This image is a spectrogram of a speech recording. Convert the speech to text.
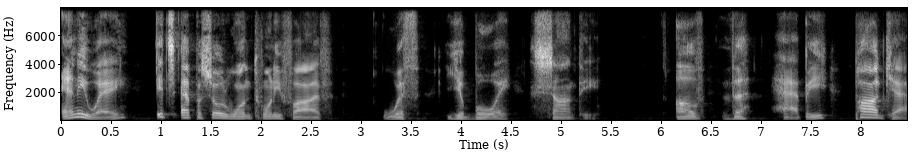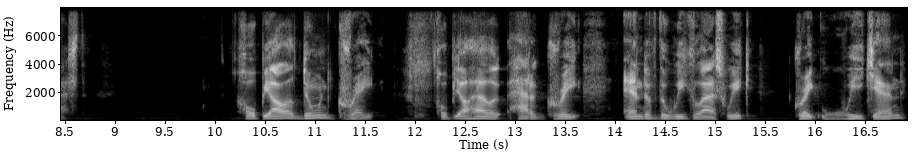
Anyway, it's episode 125 with your boy Santi of the Happy Podcast. Hope y'all are doing great. Hope y'all had a, had a great end of the week last week, great weekend,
